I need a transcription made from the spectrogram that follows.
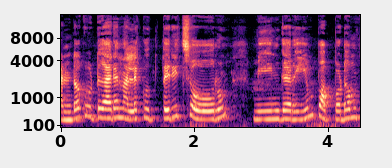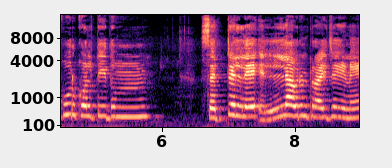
കണ്ടോ കൂട്ടുകാരെ? നല്ല കുത്തരി ചോറും മീൻകറിയും പപ്പടവും കൂർക്കൊളുത്തിയതും സെറ്റല്ലേ എല്ലാവരും ട്രൈ ചെയ്യണേ.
